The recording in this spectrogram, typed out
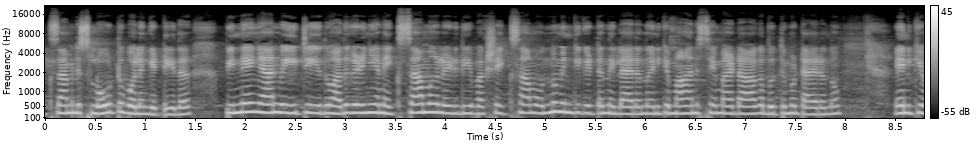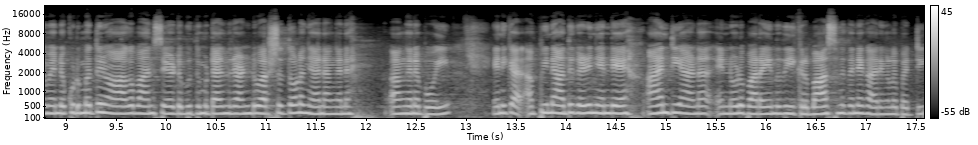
എക്സാമിന്റെ സ്ലോട്ട് പോലും കിട്ടിയത്. പിന്നെ ഞാൻ വെയിറ്റ് ചെയ്തു. അത് കഴിഞ്ഞ് ഞാൻ എക്സാമുകൾ എഴുതി. പക്ഷേ എക്സാം ഒന്നും എനിക്ക് കിട്ടുന്നില്ലായിരുന്നു. എനിക്ക് മാനസികമായിട്ട് ആകെ ബുദ്ധിമുട്ടായിരുന്നു. എനിക്കും എന്റെ കുടുംബത്തിനും ആകെ മാനസികമായിട്ട് ബുദ്ധിമുട്ടായിരുന്നു. രണ്ട് വർഷത്തോളം ഞാൻ അങ്ങനെ അങ്ങനെ പോയി. എനിക്ക് പിന്നെ അത് കഴിഞ്ഞ് എന്റെ ആന്റിയാണ് എന്നോട് പറയുന്നത് ഈ കൃപാസനത്തിന്റെ കാര്യങ്ങളെ പറ്റി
